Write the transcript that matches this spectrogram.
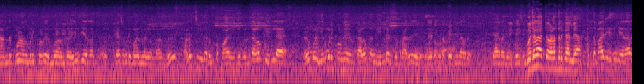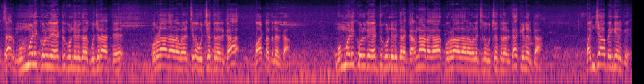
அந்த மூணாவது மொழி கொள்கை அந்த இந்தியெல்லாம் பேசக்கூடிய மாநிலங்கள்ல வந்து வளர்ச்சி விகிதம் ரொம்ப பா- இது இந்த அளவுக்கு இல்லை. இருமொழி கொள்கை இருக்க அளவுக்கு அங்கே இல்லைன்னு சொல்றாரு. நேற்று கூட பேட்டியில் அவர். தியாகராஜன் குஜராத் வளர்ந்துருக்கா இல்லையா? அந்த மாதிரி ஏதாவது சார் மும்மொழி கொள்கை ஏற்றுக்கொண்டிருக்கிற குஜராத் பொருளாதார வளர்ச்சியில் உச்சத்தில் இருக்கா பாட்டத்தில் இருக்கா? மும்மொழி கொள்கை ஏற்றுக்கொண்டிருக்கிற கர்நாடகா பொருளாதார வளர்ச்சியில் உச்சத்தில் இருக்கா கீழே இருக்கா? பஞ்சாப் எங்கே இருக்குது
